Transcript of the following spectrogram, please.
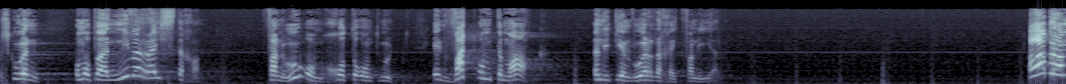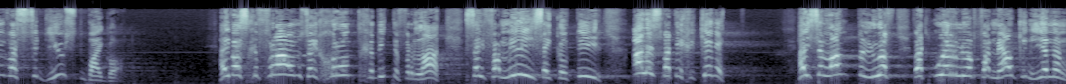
verskoon om op 'n nuwe reis te gaan van hoe om God te ontmoet en wat om te maak in die teenwoordigheid van die Here. Abraham was seduced by God. Hy was gevra om sy grondgebied te verlaat, sy familie, sy kultuur, alles wat hy geken het. Hy se land beloof wat oorloop van melk en honing,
